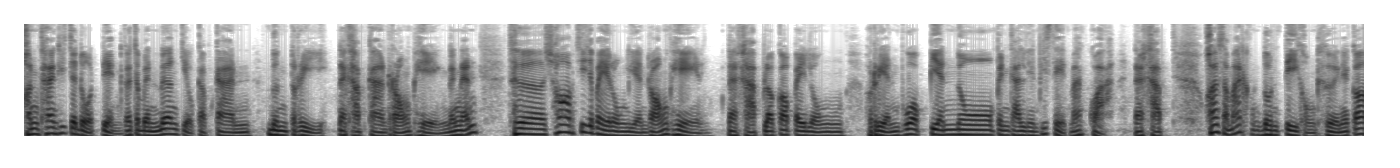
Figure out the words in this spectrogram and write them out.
ค่อนข้างที่จะโดดเด่นก็จะเป็นเรื่องเกี่ยวกับการดนตรีนะครับการร้องเพลง ดังนั้น เธอชอบที่จะไปโรงเรียนร้องเพลงนะครับแล้วก็ไปลงเรียนพวกเปียโน เป็นการเรียนพิเศษมากกว่านะครับความสามารถของดนตรีของเธอเนี่ยก็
